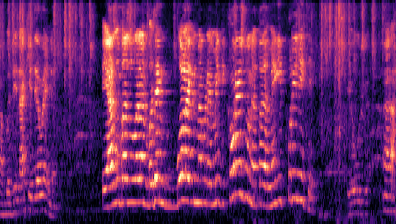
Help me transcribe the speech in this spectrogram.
આ બધી નાખી દેવાય ને. એ આજુબાજુ વાળાને બધાને બોલાવીને આપણે મેગી ખવડાવીશું ને તો મેગી પૂરી નહીં થઈ. એવું છે. હા.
